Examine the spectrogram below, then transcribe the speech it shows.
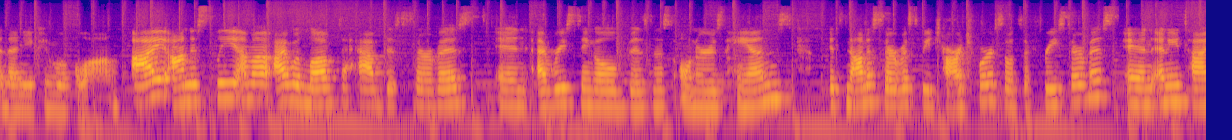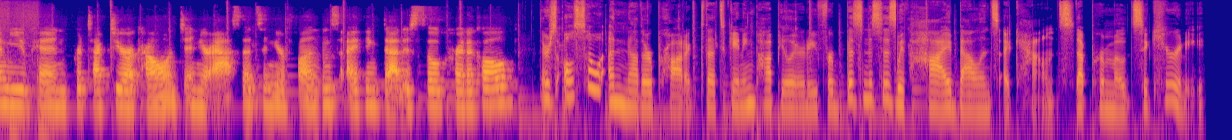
and then you can move along. I honestly, Emma, I would love to have this service in every single business owner's hands. It's not a service we charge for, so it's a free service. And anytime you can protect your account and your assets and your funds, I think that is so critical. There's also another product that's gaining popularity for businesses with high balance accounts that promote security.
